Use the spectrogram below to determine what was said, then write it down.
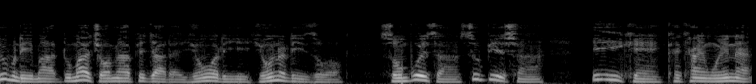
တုမဏီမှတူမချောများ ဖြစ်ကြတဲ့ ယွန်းဝရီယွန်းနဒီဇော် ဇွန်ပွေဆန် စုပြည့်ရှန် အီအီခင် ခိုင်ခိုင်ဝင်းနဲ့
